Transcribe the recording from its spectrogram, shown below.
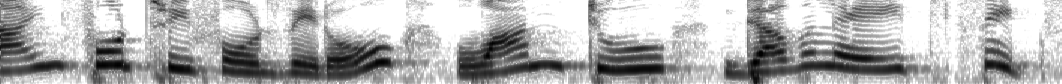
nine four three four zero one two double eight six.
